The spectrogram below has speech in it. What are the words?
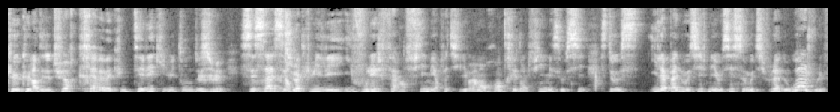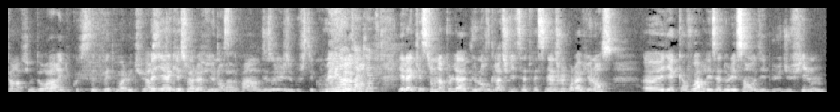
que, que l'un des deux tueurs crève avec une télé qui lui tombe dessus. C'est Ouais, ça, c'est en fait lui, il, est- il voulait faire un film et en fait, il est vraiment rentré dans le film et c'est aussi, c'était aussi, il a pas de motif, mais il y a aussi ce motif-là de ouais, je voulais faire un film d'horreur et du coup, ça devait être moi le tueur. Bah, si il y a la question de la violence. Enfin, désolée, du coup, je t'ai coupé. Oui, non, t'inquiète. Il y a la question d'un peu de la violence gratuite, cette fascination pour la violence. Euh, Il y a qu'à voir les adolescents au début du film.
